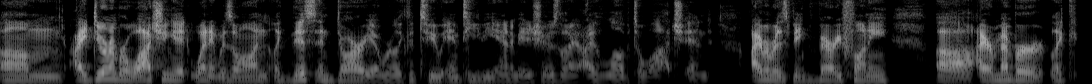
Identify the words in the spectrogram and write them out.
um I do remember watching it when it was on. Like this and Daria were like the two MTV animated shows that I, I love to watch. And I remember this being very funny. Uh, I remember like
